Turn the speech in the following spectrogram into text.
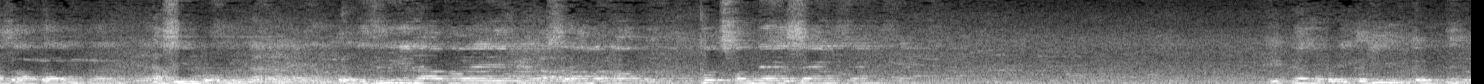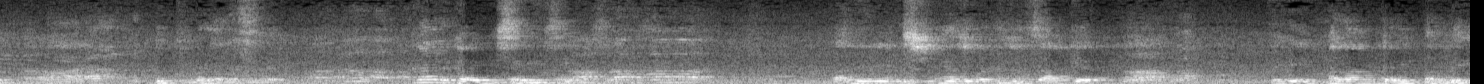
آزاداری نصیب ہو پہلی زندگی یاد ہوئے سلامت رہو کچھ بندے ایسے ہیں ایک گل بڑی عجیب کرتے ہیں۔ دکھ بڑا لگتا ہے۔ کر کا ہی صحیح سے آدھے شیعہ جو بدل ذاکر تے ملنگ ٹائپ بندے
